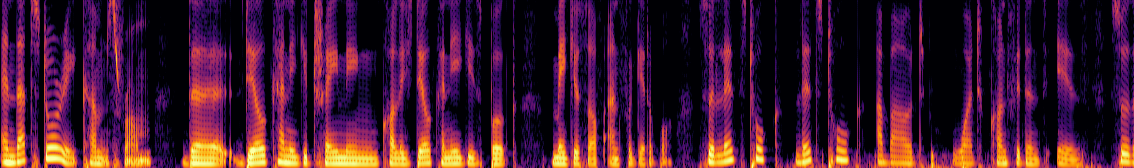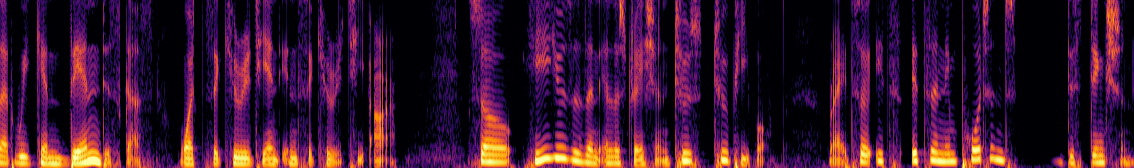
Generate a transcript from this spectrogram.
And that story comes from the Dale Carnegie Training College, Dale Carnegie's book, Make Yourself Unforgettable. So let's talk let's talk about what confidence is so that we can then discuss what security and insecurity are. So he uses an illustration, two two people, right? So it's it's an important distinction.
